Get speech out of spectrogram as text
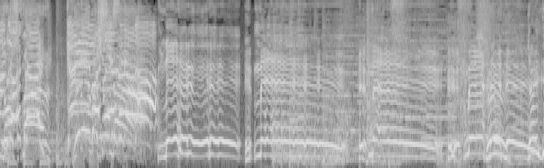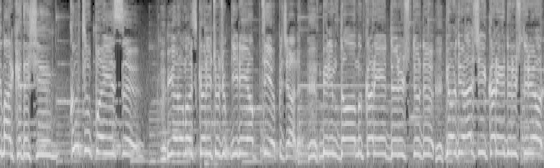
Kahraman dostlar. Görev başında. Me, me, me, me. Geldim arkadaşım. Kutup ayısı. Yaramaz kare çocuk yine yaptı yapacağını. Benim dağımı kareye dönüştürdü. Gördüğü her şeyi kareye dönüştürüyor.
